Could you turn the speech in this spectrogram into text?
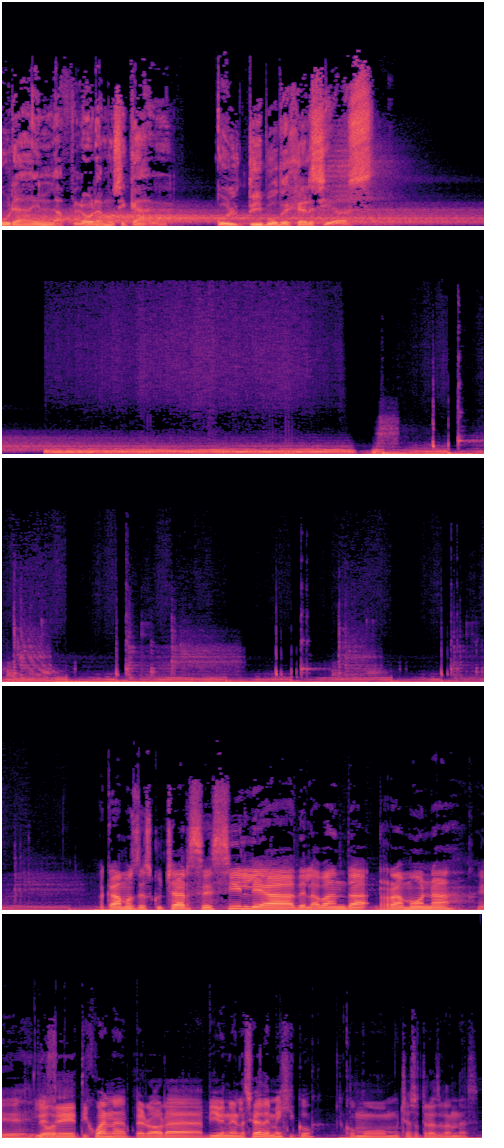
Frescura en la flora musical. Cultivo de Jercias. Acabamos de escuchar Cecilia de la banda Ramona. eh, Desde Tijuana, pero ahora viven en la Ciudad de México, como muchas otras bandas.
